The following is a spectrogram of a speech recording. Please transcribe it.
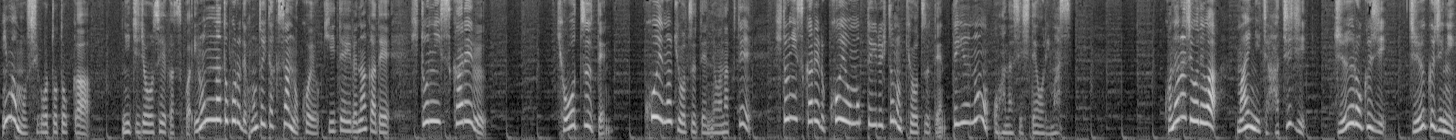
今も仕事とか日常生活とかいろんなところで本当にたくさんの声を聞いている中で人に好かれる共通点。声の共通点ではなくて人に好かれる声を持っている人の共通点っていうのをお話ししております。このラジオでは毎日8時16時19時に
